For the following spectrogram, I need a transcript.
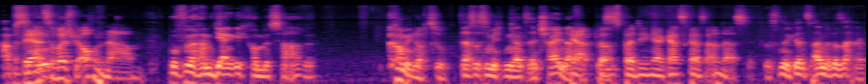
der hat zum Absolut. Beispiel auch einen Namen. Wofür haben die eigentlich Kommissare? Komme ich noch zu. Das ist nämlich ein ganz entscheidender Ja, Faktor. das ist bei denen ja ganz, ganz anders. das ist eine ganz andere Sache.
